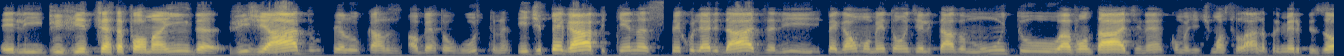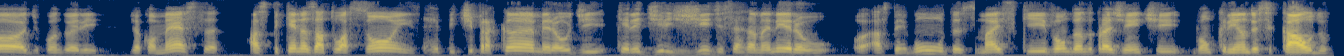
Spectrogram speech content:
ele vivia de certa forma ainda vigiado pelo Carlos Alberto Augusto, né? E de pegar pequenas peculiaridades ali, pegar um momento onde ele estava muito à vontade, né? Como a gente mostra lá no primeiro episódio, quando ele já começa as pequenas atuações, repetir para a câmera ou de querer dirigir de certa maneira o, as perguntas, mas que vão dando para gente, vão criando esse caldo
